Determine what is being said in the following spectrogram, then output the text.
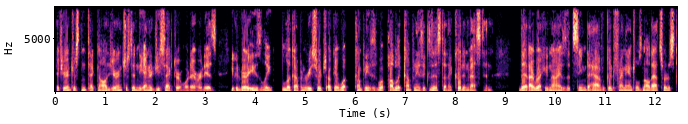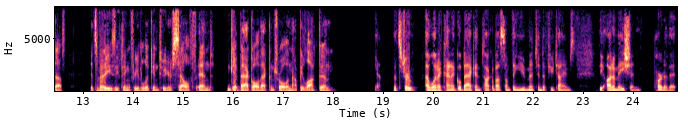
if you're interested in technology or interested in the energy sector or whatever it is you could very easily look up and research okay what companies what public companies exist that i could invest in that i recognize that seem to have good financials and all that sort of stuff. It's a very easy thing for you to look into yourself and get back all that control and not be locked in that's true. I want to kind of go back and talk about something you mentioned a few times the automation part of it.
